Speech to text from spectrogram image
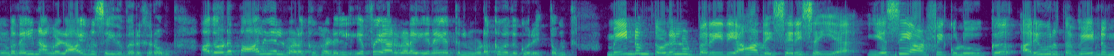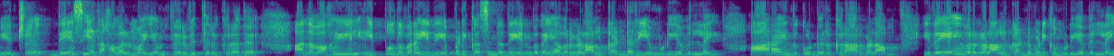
என்பதை நாங்கள் ஆய்வு செய்து வருகிறோம். அதோடு பாலியல் வழக்குகளில் எஃப்ஐஆர்களை இணையத்தில் முடக்குவது குறித்தும் மீண்டும் தொழில்நுட்ப ரீதியாக அதை சரி செய்ய எஸ்சிஆர்பி குழுவுக்கு அறிவுறுத்த வேண்டும் என்று தேசிய தகவல் மையம் தெரிவித்திருக்கிறது. அந்த வகையில் இப்போது வரை இது எப்படி கசிந்தது என்பதை அவர்களால் கண்டறிய முடியவில்லை. ஆராய்ந்து கொண்டிருக்கிறார்களாம். இதையே இவர்களால் கண்டுபிடிக்க முடியவில்லை.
